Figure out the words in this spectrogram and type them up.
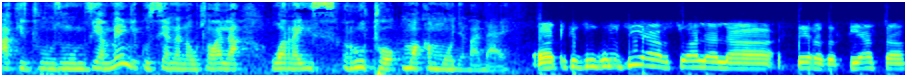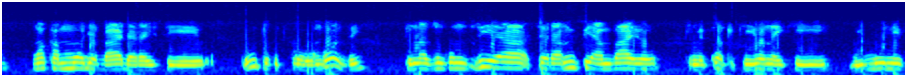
akituzungumzia mengi kuhusiana na utawala wa Rais Ruto mwaka mmoja baadaye. Uh, tukizungumzia suala la sera za siasa mwaka mmoja baada ya Rais Ruto kuchukua uongozi, tunazungumzia sera mpya ambayo tumekuwa tukiiona ikijibuni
